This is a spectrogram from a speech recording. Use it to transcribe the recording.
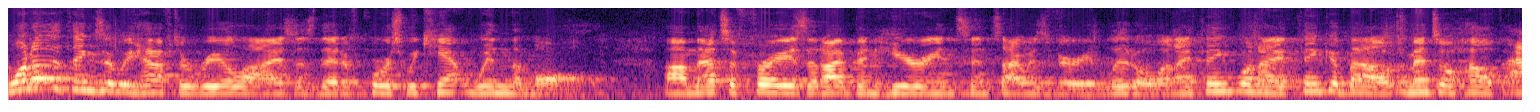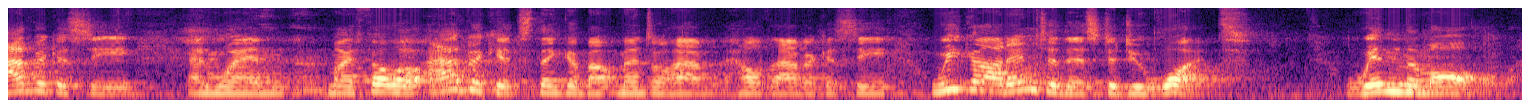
one of the things that we have to realize is that, of course, we can't win them all. Um, that's a phrase that I've been hearing since I was very little. And I think when I think about mental health advocacy and when my fellow advocates think about mental health advocacy, we got into this to do what? Win them all.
